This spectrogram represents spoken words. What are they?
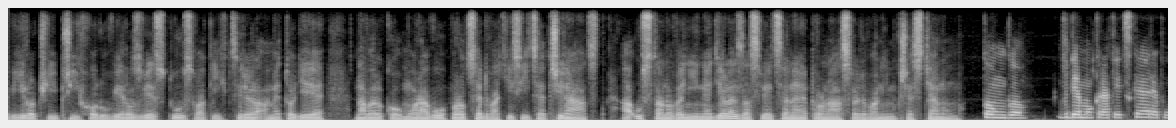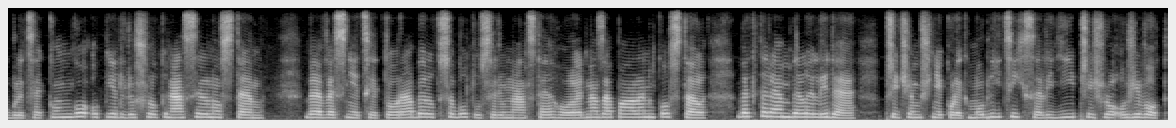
výročí příchodu věrozvěstů svatých Cyril a Metoděje na Velkou Moravu v roce 2013 a ustanovení neděle zasvěcené pro následovaným křesťanům. Kongo. V Demokratické republice Kongo opět došlo k násilnostem. Ve vesnici Tora byl v sobotu 17. ledna zapálen kostel, ve kterém byli lidé, přičemž několik modlících se lidí přišlo o život.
